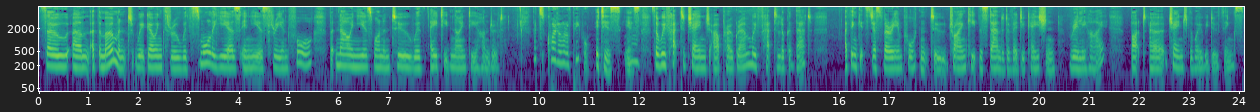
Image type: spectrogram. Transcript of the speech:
So um, at the moment, we're going through with smaller years in years three and four, but now in years one and two with 80, 90, 100. That's quite a lot of people. It is, yes. Mm. So we've had to change our program. We've had to look at that. I think it's just very important to try and keep the standard of education really high, but uh, change the way we do things.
